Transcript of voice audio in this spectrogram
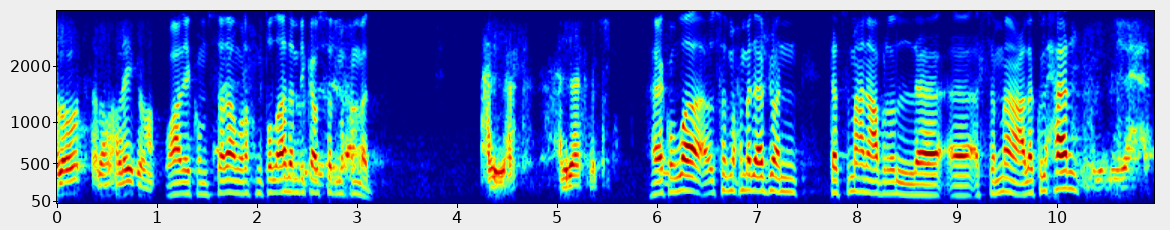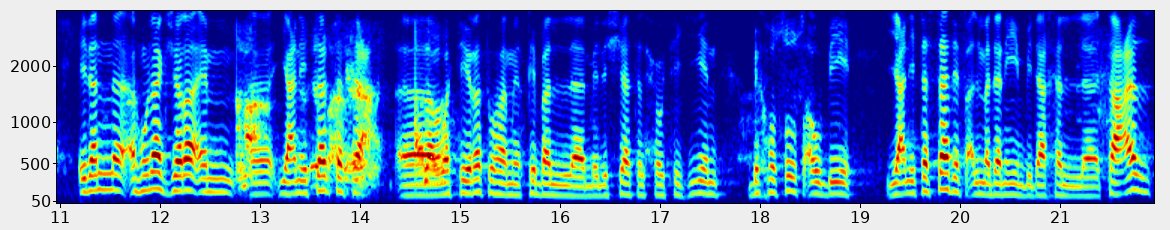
ألو السلام عليكم. وعليكم السلام ورحمة الله. أهلا بك أستاذ محمد. حياك حياك حياكم الله. أستاذ محمد أرجو أن تسمعنا عبر آه، السماعه على كل حال اذا هناك جرائم آه، يعني ترتفع وتيرتها من قبل ميليشيات الحوثيين بخصوص أو ب يعني تستهدف المدنيين بداخل تعز.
